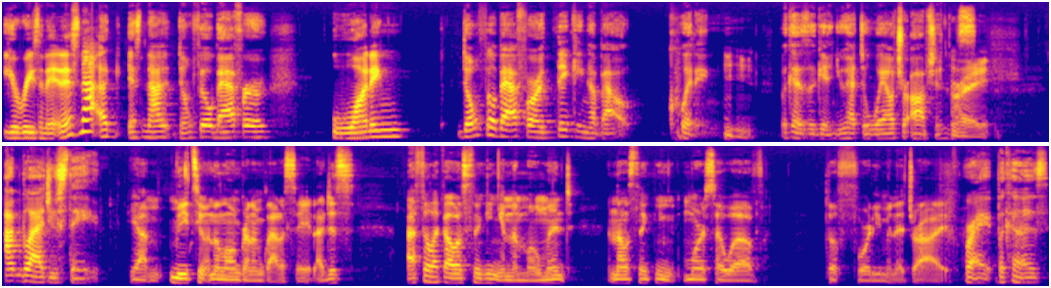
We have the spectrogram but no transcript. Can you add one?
your reasoning, and it's not. A, it's not. Don't feel bad for wanting. Don't feel bad for thinking about quitting, mm-hmm. because again, you have to weigh out your options. Right. I'm glad you stayed. Yeah, me too. In the long run, I'm glad I stayed. I just, I feel like I was thinking in the moment, and I was thinking more so of the 40 minute drive. Right, because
